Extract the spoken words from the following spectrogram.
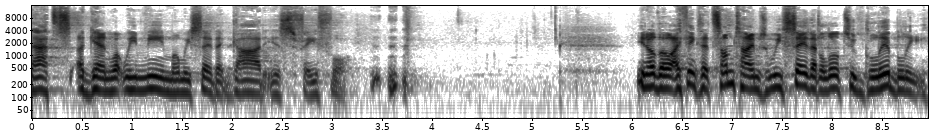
That's, again, what we mean when we say that God is faithful. you know, though, I think that sometimes we say that a little too glibly.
